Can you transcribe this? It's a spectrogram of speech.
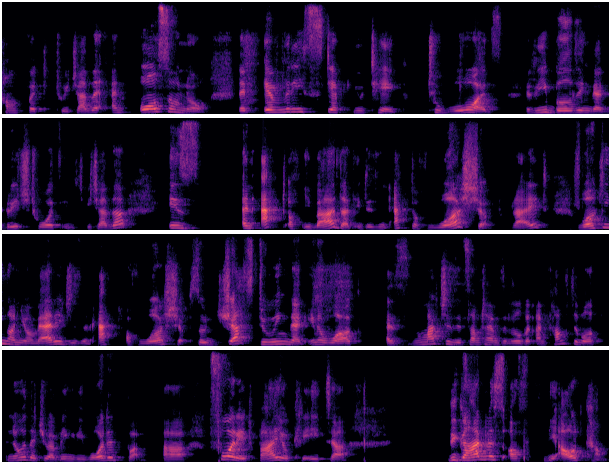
comfort to each other. And also know that every step you take towards rebuilding that bridge towards each other is an act of ibadat. It is an act of worship right? Working on your marriage is an act of worship. So just doing that inner work as much as it's sometimes a little bit uncomfortable, know that you are being rewarded for, uh, for it by your creator, regardless of the outcome,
